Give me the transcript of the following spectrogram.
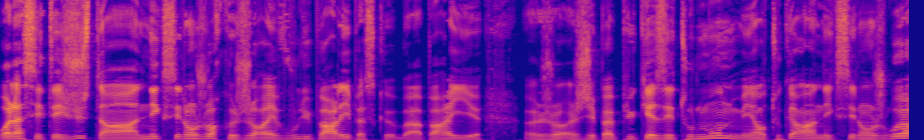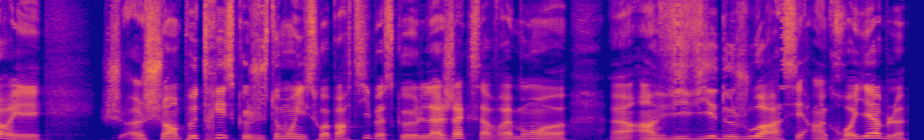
voilà, c'était juste un excellent joueur que j'aurais voulu parler parce que, bah, pareil, euh, j'ai pas pu caser tout le monde, mais en tout cas, un excellent joueur et je, suis un peu triste que justement il soit parti parce que l'Ajax a vraiment euh, un vivier de joueurs assez incroyable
